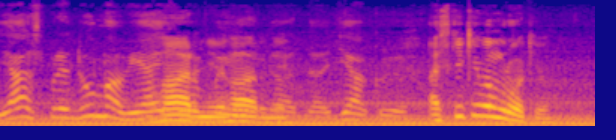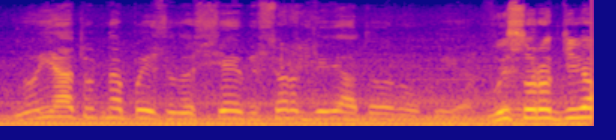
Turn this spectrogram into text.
я ж придумав, я і Гарні, зробив. гарні. Да, да, дякую. А скільки вам років? Ну я тут написано ще 49-го року. Я. Ви 49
